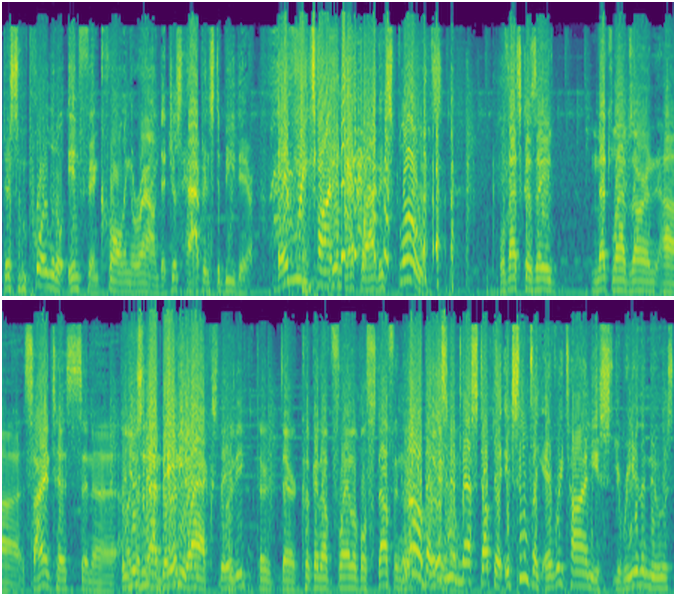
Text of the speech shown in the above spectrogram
there's some poor little infant crawling around that just happens to be there. Every time a meth lab explodes. Well, that's because they meth labs aren't uh, scientists and uh, They're using that baby dungeon. wax, baby. They're, they're they're cooking up flammable stuff in there. No, but isn't it messed up that it seems like every time you s- you read in the news,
